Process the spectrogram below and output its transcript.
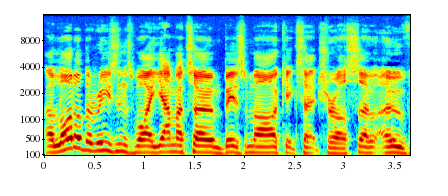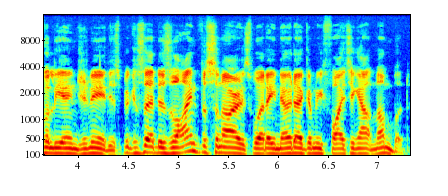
A lot of the reasons why Yamato and Bismarck, etc., are so overly engineered is because they're designed for scenarios where they know they're going to be fighting outnumbered.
